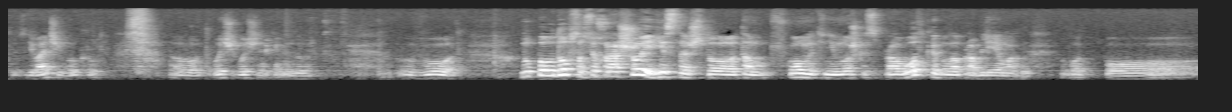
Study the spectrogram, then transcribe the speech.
То есть диванчик был крут. Вот, очень-очень рекомендую. Вот. Ну, по удобству все хорошо. Единственное, что там в комнате немножко с проводкой была проблема. Вот, по,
